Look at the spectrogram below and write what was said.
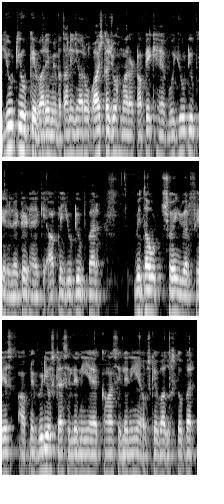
यूट्यूब के बारे में बताने जा रहा हूँ। आज का जो हमारा टॉपिक है, वो यूट्यूब के रिलेटेड है कि आपने यूट्यूब पर विदाउट शोइंग योर फेस आपने वीडियोस कैसे लेनी है, कहाँ से लेनी है, उसके बाद उसके ऊपर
